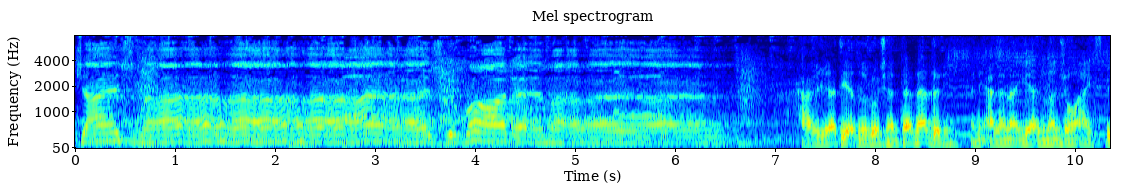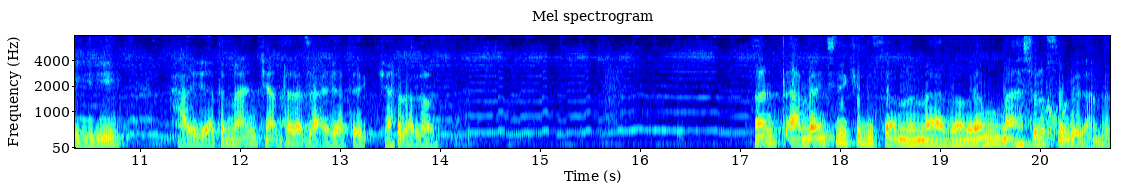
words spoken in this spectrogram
چشم عشق بار من. حقیقتی از اون روشنتر نداریم. یعنی الان اگه از من شما عکس بگیری حقیقت من کمتر از حقیقت کربلا. من اولین چیزی که دوست دارم مردم بدم محصول خوبی بدم به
